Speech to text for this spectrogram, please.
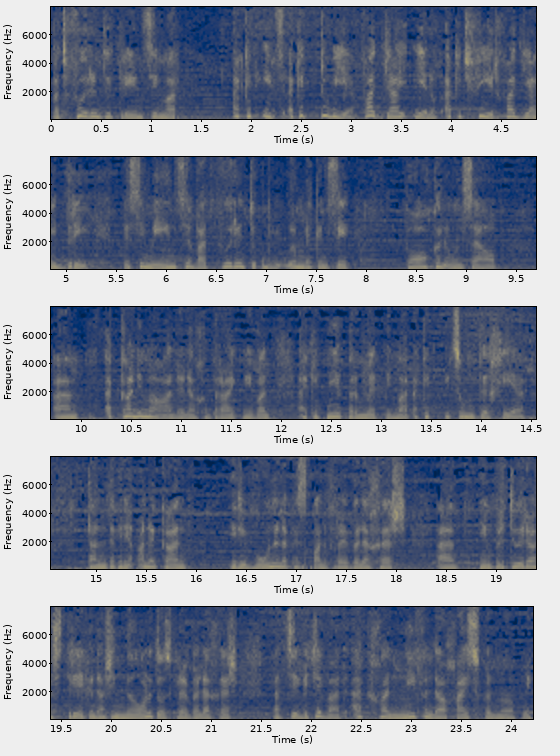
wat vorentoe tree en sê maar ek het iets, ek het 2, vat jy 1 of ek het 4, vat jy 3. Dis die mense wat vorentoe kom op die oomblik en sê, "Waar kan ons help?" Ehm um, ek kan nie my hande nou gebruik nie want ek het nie 'n permit nie, maar ek het iets om te gee. Dan het ek aan die ander kant hierdie wonderlike span vrywilligers uh, in Pretoria streek en nasionaal het ons vrywilligers wat sê, "Weet jy wat, ek gaan nie vandag huis skoon maak nie.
